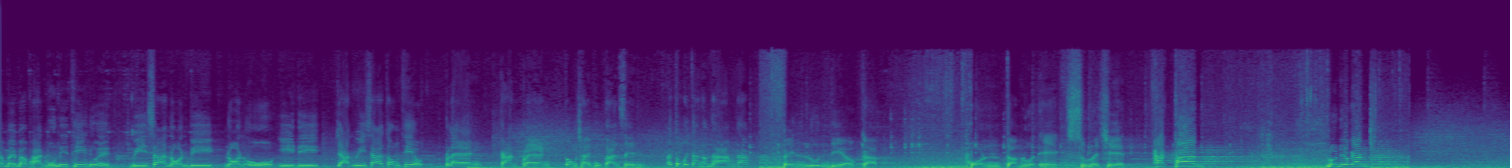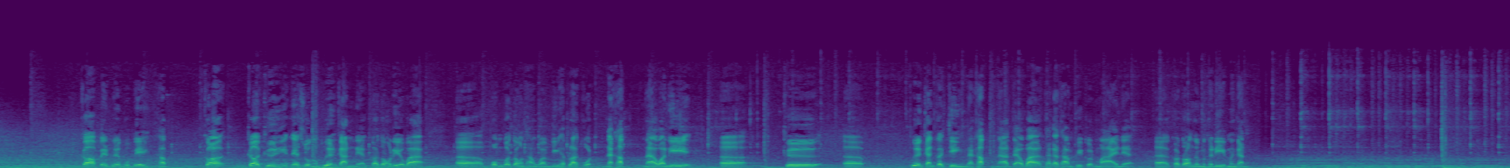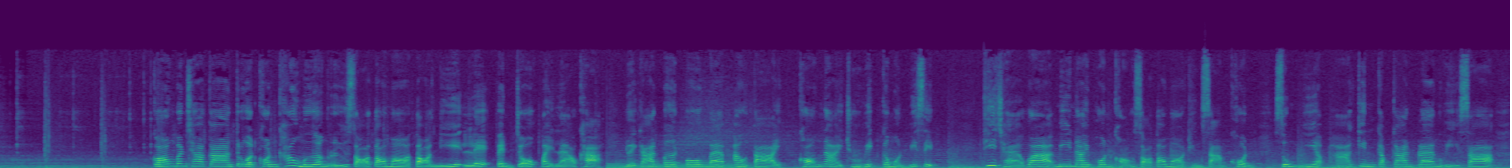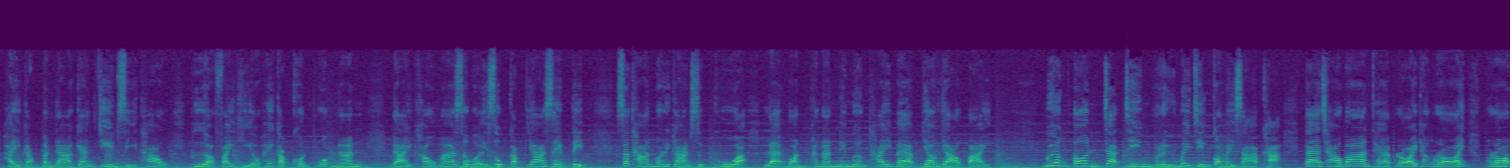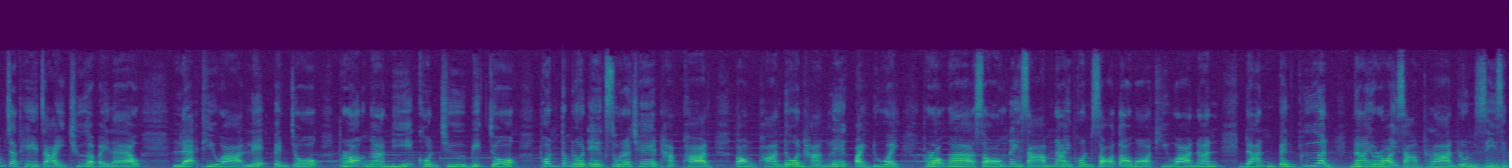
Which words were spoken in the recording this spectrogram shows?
ทำไมมาผ่านมูลนิธิด้วยวีซ่านอนบีนอนโอเอดีจากวีซ่าท่องเที่ยวแปลงการแปลงต้องใช้ผู้การเซ็นแล้วต้องไปตั้งคำถามครับ เป็นรุ่นเดียวกับพลตำรวจเอกสุรเชษฐ์หักพาน รุ่นเดียวกัน ก็เป็นเพื่อนผมเองครับ ก็ก็คือในส่วนของเพื่อนกันเนี่ยก็ต้องเรียกว่าผมก็ต้องทำความจริงให้ปรากฏนะครับนะวันนี้เอ่อคือ เพื่อนกันก็จริงนะครับนะแต่ว่าถ้ากระทำผิดกฎหมายเนี่ยก็ต้องดำเนินคดีเหมือนกันกองบัญชาการตรวจคนเข้าเมืองหรือสอตอมอตอนนี้เละเป็นโจ๊กไปแล้วค่ะ โดยการเปิดโปงแบบเอาตายของนายชูวิทย์กมลวิสิทธิ์ ที่แฉว่ามีนายพลของสอตอมอถึง 3 คนสุ่มเงียบหากินกับการแปลงวีซ่า ให้กับบรรดาแก๊งจีนสีเทาเพื่อไฟเขียวให้กับคนพวกนั้น ได้เข้ามาเสวยสุขกับยาเสพติด สถานบริการสุดขั้วและบ่อนพนันในเมืองไทยแบบยาวๆไปเบื้องต้นจะจริงหรือไม่จริงก็ไม่ทราบค่ะ แต่ชาวบ้านแทบร้อยทั้งร้อย พร้อมจะเทใจเชื่อไปแล้ว และที่ว่าเละเป็นโจ๊ก เพราะงานนี้คนชื่อบิ๊กโจ๊กพลตำรวจเอกสุรเชษหักพาน ต้องพานโดนหางเลขไปด้วย เพราะว่าสองในสามนายพลสอตอมอที่ว่านั้น ดันเป็นเพื่อนนายร้อยสามพลานรุ่น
